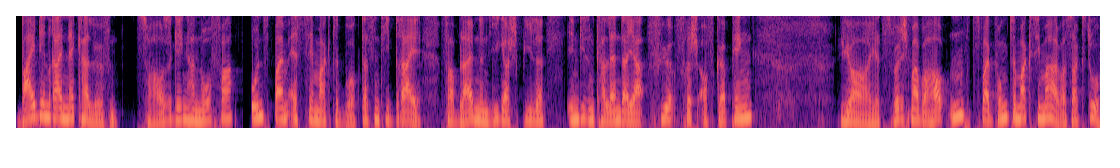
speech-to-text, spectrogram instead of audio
Bei den Rhein-Neckar-Löwen, zu Hause gegen Hannover und beim SC Magdeburg. Das sind die drei verbleibenden Ligaspiele in diesem Kalenderjahr für Frisch auf Göppingen. Ja, jetzt würde ich mal behaupten, zwei Punkte maximal. Was sagst du?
